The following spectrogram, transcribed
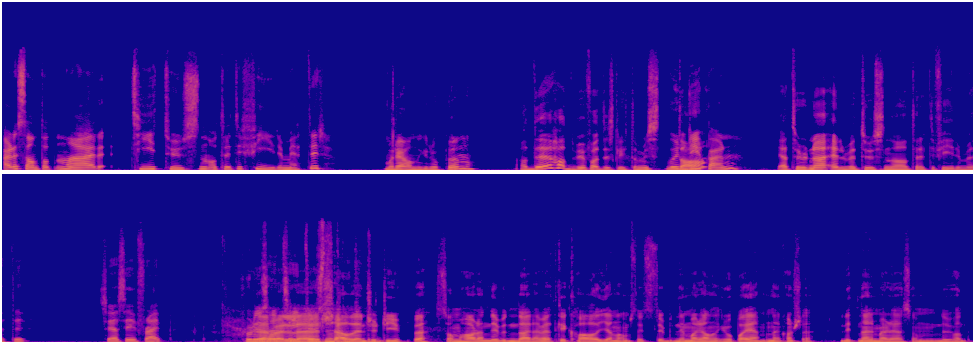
Er det sant at den er 10 034 meter? Marianegropen. Ja, Det hadde vi jo faktisk litt om i Hvor dyp er den? Jeg tror den er 11.034 meter. Så jeg sier fleip. For du Det er sa vel 10 eh, 000. Challenger-dypet som har den dybden der. Jeg vet ikke hva gjennomsnittsdybden i Marianegropa er, men det er kanskje litt nærmere det som du hadde.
